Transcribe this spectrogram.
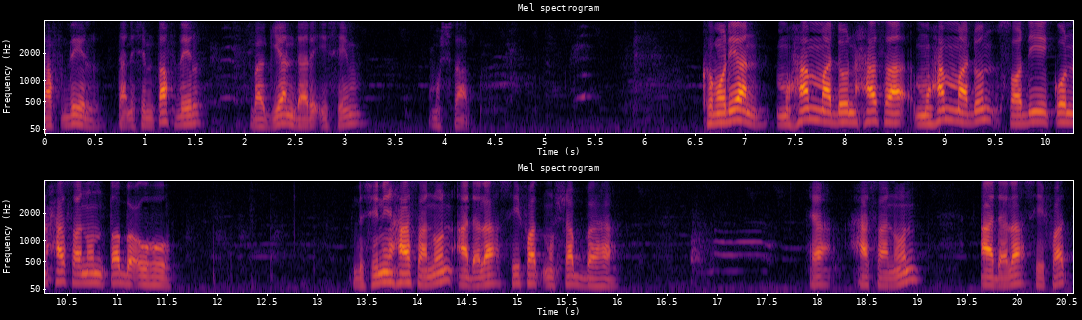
tafdil. Dan isim tafdil bagian dari isim mustaq. Kemudian Muhammadun hasa, Muhammadun sadiqun hasanun tab'uhu. Di sini hasanun adalah sifat musyabbaha. Ya, hasanun adalah sifat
